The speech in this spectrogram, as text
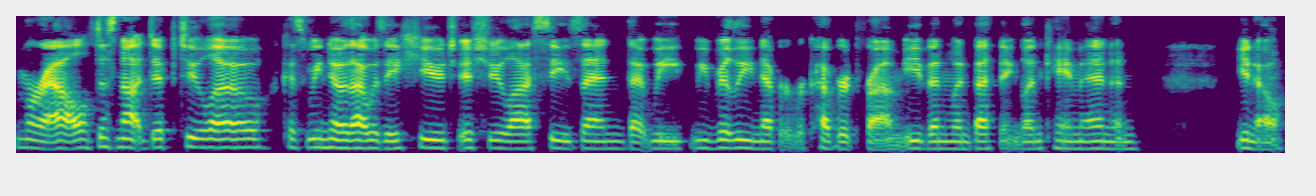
morale does not dip too low because we know that was a huge issue last season that we we really never recovered from even when Beth England came in and you know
